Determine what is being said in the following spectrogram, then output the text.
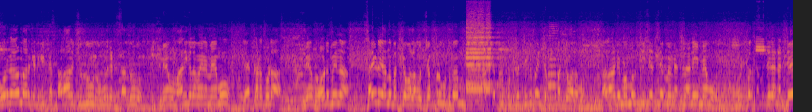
కూరగాయల మార్కెట్కి ఇచ్చే స్థలాలు ఇచ్చిండ్రు రూములు కట్టిస్తాండ్రు. మేము మాదిగలమైన మేము ఎక్కడ కూడా మేము రోడ్డు పైన సైడ్ ఎన్న బతికే వాళ్ళము. చెప్పులు కుట్టుకొని చెప్పులు కుట్టుకొని దిగిపోయిన చెప్పులు బతికే వాళ్ళము. అలాంటి మమ్మల్ని తీసేస్తే మేము ఎట్లా అని మేము మున్సిపల్ కమిషన్గా నడిచే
